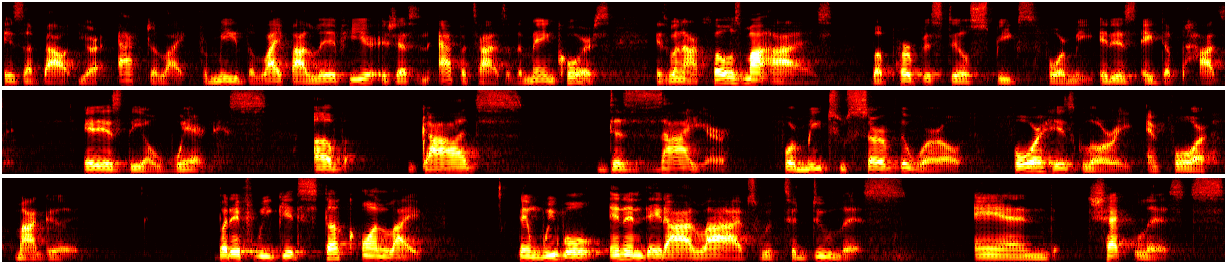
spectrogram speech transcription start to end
is about your afterlife. For me, the life I live here is just an appetizer. The main course is when I close my eyes, but purpose still speaks for me. It is a deposit, it is the awareness of God's desire for me to serve the world for his glory and for my good. But if we get stuck on life, then we will inundate our lives with to do lists and checklists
